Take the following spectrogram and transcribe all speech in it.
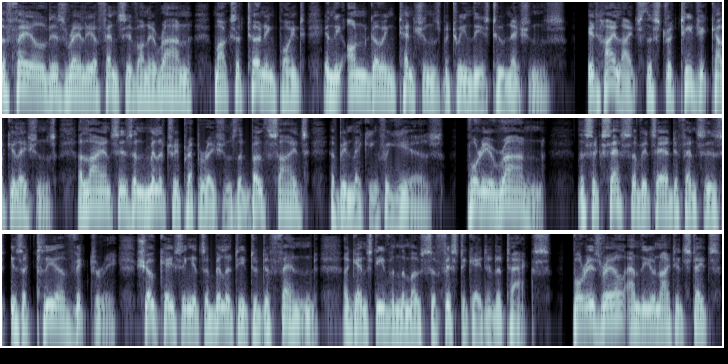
The failed Israeli offensive on Iran marks a turning point in the ongoing tensions between these two nations. It highlights the strategic calculations, alliances and military preparations that both sides have been making for years. For Iran, the success of its air defenses is a clear victory, showcasing its ability to defend against even the most sophisticated attacks. For Israel and the United States,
